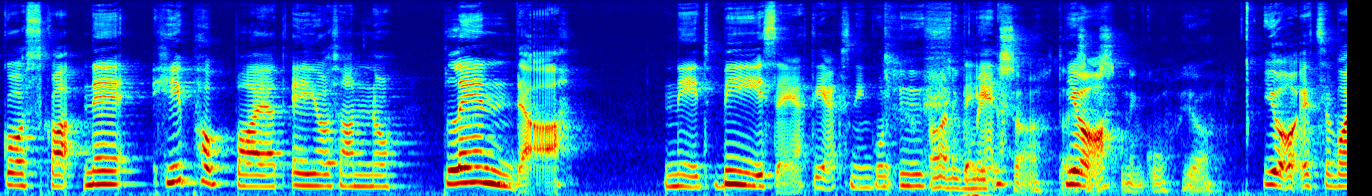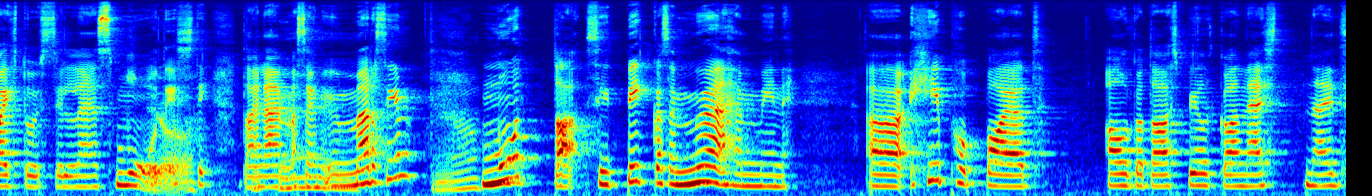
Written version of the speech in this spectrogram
koska ne hiphoppaajat ei osannut blendaa niitä biisejä, tiedätkö, niin kuin yhteen. Ah, niin kuin miksaa. Tai Joo. Siis, niin kuin, joo. Joo, että se vaihtuisi silleen smoothisti. Joo, Tai näin mä sen ymmärsin. Joo. Mutta sitten pikkasen myöhemmin äh, hip-hoppaajat alkoi taas pilkkaa näistä, näitä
